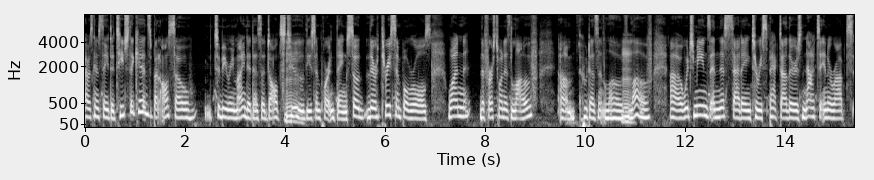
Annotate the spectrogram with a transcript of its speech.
I was going to say to teach the kids, but also to be reminded as adults too these important things. So there are three simple rules. One, the first one is love. Um, who doesn't love love? Uh, which means in this setting to respect others, not to interrupt,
